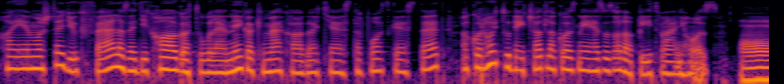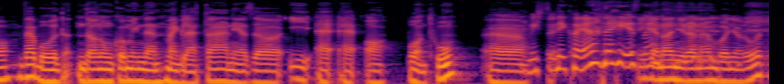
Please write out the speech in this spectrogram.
Ha én most tegyük fel, az egyik hallgató lennék, aki meghallgatja ezt a podcastet, akkor hogy tudnék csatlakozni ehhez az alapítványhoz? A weboldalunkon mindent meg lehet találni, ez a ieea.hu. Nem is tűnik olyan nehéz. Igen, annyira nem bonyolult.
